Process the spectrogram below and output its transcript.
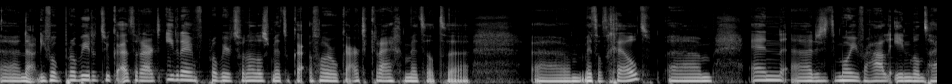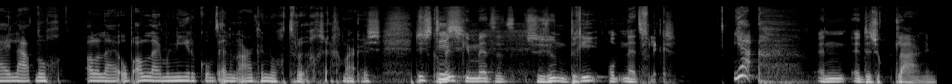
eh, nou, die proberen natuurlijk uiteraard... Iedereen probeert van alles met elkaar, voor elkaar te krijgen met dat, eh, ehm, met dat geld. Ehm, en eh, er zitten mooie verhalen in, want hij laat nog allerlei... Op allerlei manieren komt Ellen Arkin nog terug, zeg maar. Dus, Dus dus het is... Met het seizoen 3 op Netflix. Ja, En het is ook klaar nu.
